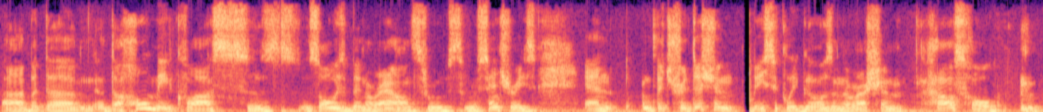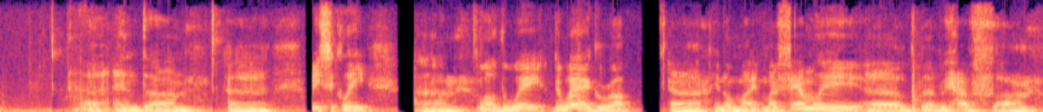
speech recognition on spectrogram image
Uh, but the the homemade kvass has, has always been around through through centuries, and the tradition basically goes in the Russian household, uh, and um, uh, basically. Um, well, the way the way I grew up, uh, you know, my my family, uh, we have, um,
